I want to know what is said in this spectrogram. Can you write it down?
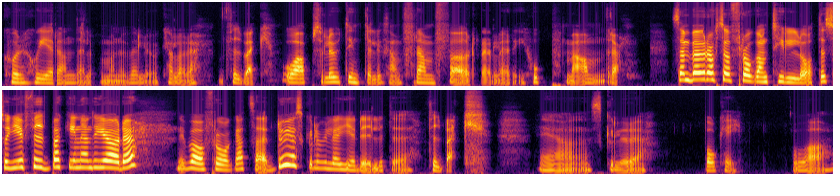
korrigerande eller vad man nu väljer att kalla det, feedback. Och absolut inte liksom framför eller ihop med andra. Sen behöver du också fråga om tillåtelse och ge feedback innan du gör det. Det är bara att fråga att så här, du jag skulle vilja ge dig lite feedback. Eh, skulle det vara okej? Okay? Och uh,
